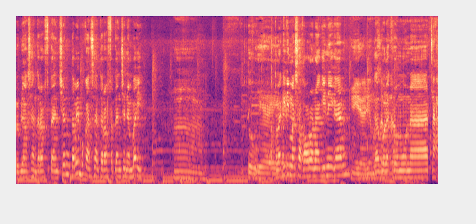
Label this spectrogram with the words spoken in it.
lu bilang center of attention, tapi bukan center of attention yang baik. Hmm. Itu. Iya, Apalagi iya. di masa corona gini kan, Iya, di nggak boleh kerumunan. Nah,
